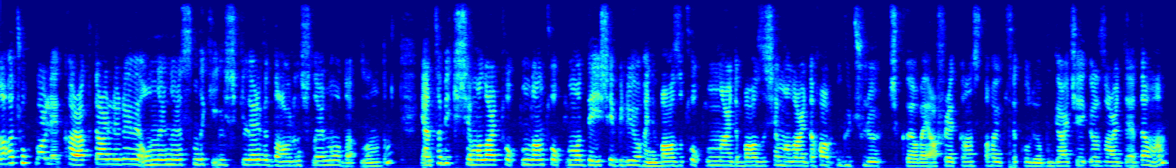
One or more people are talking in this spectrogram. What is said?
daha çok böyle karakterlere ve onların arasındaki ilişkilere ve davranışlarına odaklandım. Yani tabii ki şemalar toplumdan topluma değişebiliyor. Hani bazı toplumlarda bazı şemalar daha güçlü çıkıyor veya frekans daha yüksek oluyor. Bu gerçeği göz ardı edemem.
